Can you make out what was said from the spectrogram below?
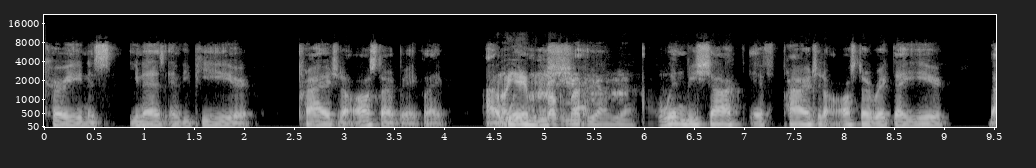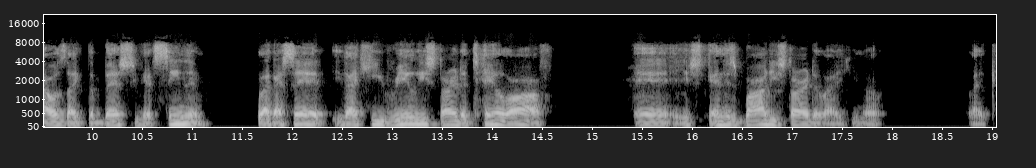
Curry and his unanimous MVP year prior to the All Star break. Like, I, oh, wouldn't yeah, be shocked, yeah, yeah. I wouldn't be shocked if prior to the All Star break that year, that was like the best you had seen him. Like I said, like he really started to tail off, and and his body started to like you know, like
